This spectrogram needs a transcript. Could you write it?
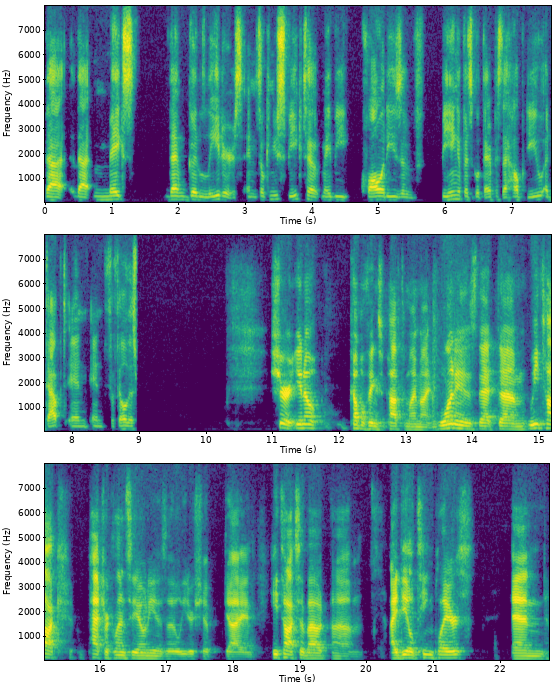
that that makes them good leaders. And so can you speak to maybe qualities of being a physical therapist that helped you adapt and and fulfill this? Sure. You know, a couple things pop to my mind. One is that um, we talk, Patrick Lencioni is a leadership guy, and he talks about um, ideal team players and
